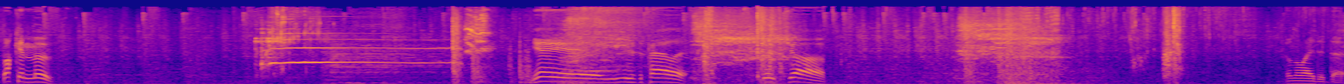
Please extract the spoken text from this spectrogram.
Fucking move. Yeah, you used the pallet. Good job. Don't know why I did that.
